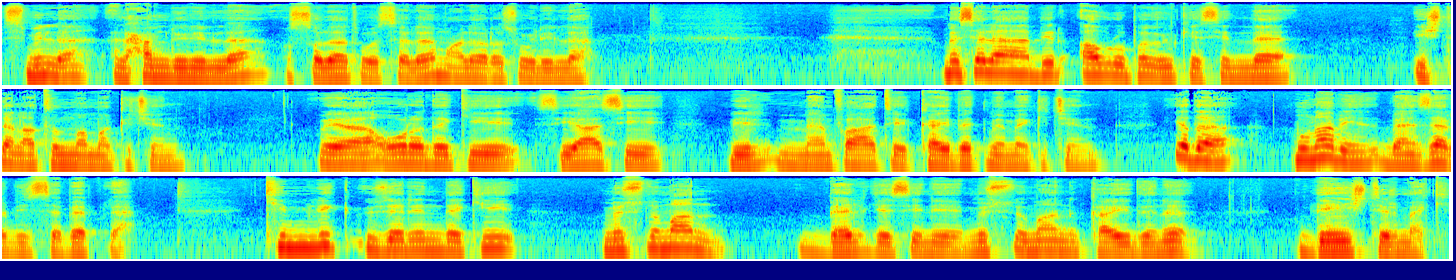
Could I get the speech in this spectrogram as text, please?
Bismillah, elhamdülillah, ve salatu ve selamu ala Resulillah. Mesela bir Avrupa ülkesinde işten atılmamak için veya oradaki siyasi bir menfaati kaybetmemek için ya da buna benzer bir sebeple kimlik üzerindeki Müslüman belgesini, Müslüman kaydını değiştirmek,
